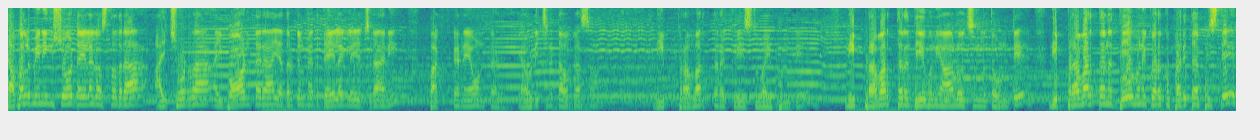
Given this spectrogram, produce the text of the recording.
డబల్ మీనింగ్ షో డైలాగ్ వస్తుందిరా. అవి చూడరా అవి బాగుంటారా ఎదరికల మీద డైలాగ్ వేయచ్చురా అని పక్కనే ఉంటాడు. ఎవడిచ్చినట్టు అవకాశం? నీ ప్రవర్తన క్రీస్తు వైపు ఉంటే నీ ప్రవర్తన దేవుని ఆలోచనలతో ఉంటే నీ ప్రవర్తన దేవుని కొరకు పరితపిస్తే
